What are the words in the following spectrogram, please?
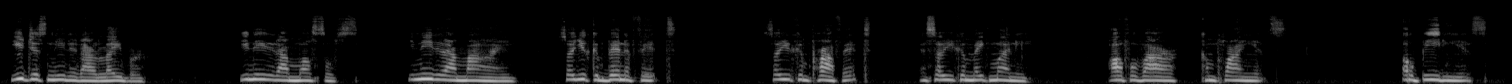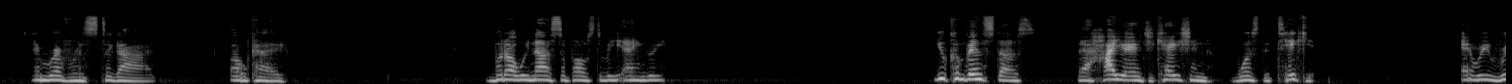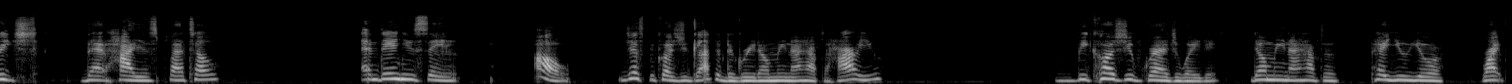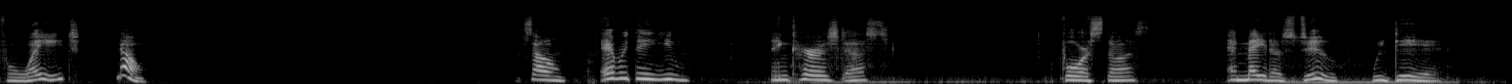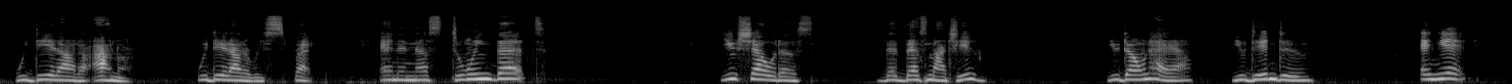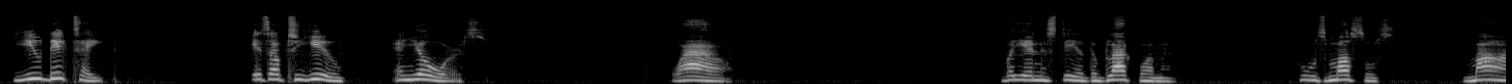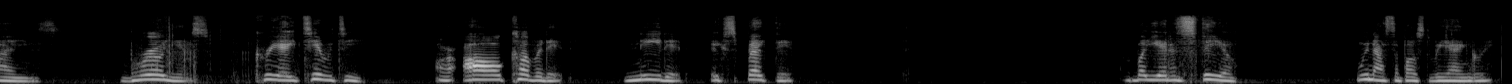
you just needed our labor, you needed our muscles, you needed our mind so you can benefit, so you can profit, and so you can make money off of our compliance, obedience, and reverence to God. Okay. But are we not supposed to be angry? You convinced us that higher education was the ticket, and we reached that highest plateau. And then you said, oh, just because you got the degree don't mean I have to hire you because you've graduated don't mean I have to pay you your rightful wage. No. So everything you encouraged us, forced us, and made us do, we did. We did out of honor. We did out of respect. And in us doing that, you showed us that that's not you you don't have, you didn't do, and yet you dictate. It's up to you and yours. Wow. But yet and still, the black woman whose muscles, minds, brilliance, creativity are all coveted, needed, expected, But yet and still, we're not supposed to be angry.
